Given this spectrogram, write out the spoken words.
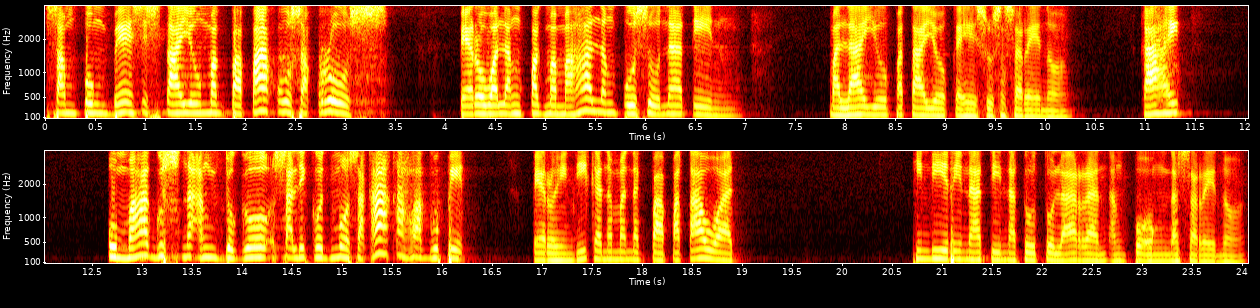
sampung beses tayong magpapako sa krus, pero walang pagmamahal ng puso natin, malayo pa tayo kay Jesus sa Sareno. Kahit umagos na ang dugo sa likod mo sa kakahagupit, pero hindi ka naman nagpapatawad, hindi rin natin natutularan ang poong Nazareno.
